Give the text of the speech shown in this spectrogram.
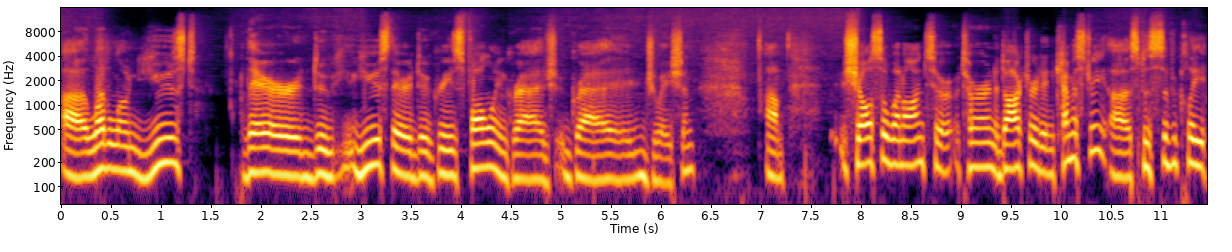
uh, let alone used their use their degrees following grad, graduation. Um, she also went on to, earn a doctorate in chemistry, uh, specifically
